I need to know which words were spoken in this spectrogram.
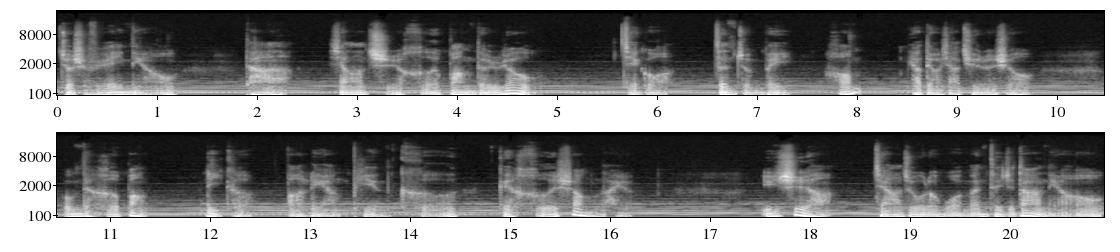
就是飞鸟，它。”想要吃河蚌的肉，结果正准备好要掉下去的时候，我们的河蚌立刻把两片壳给合上来了。于是啊，夹住了我们这只大鸟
